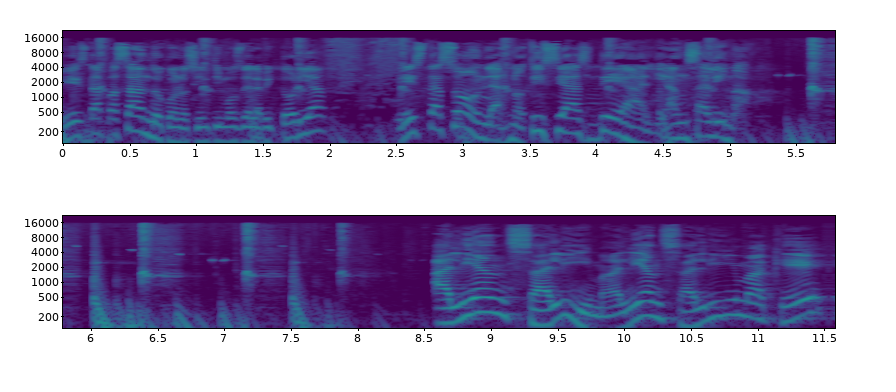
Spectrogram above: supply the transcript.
¿Qué está pasando con los íntimos de la victoria? Estas son las noticias de Alianza Lima. Alianza Lima, Alianza Lima que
